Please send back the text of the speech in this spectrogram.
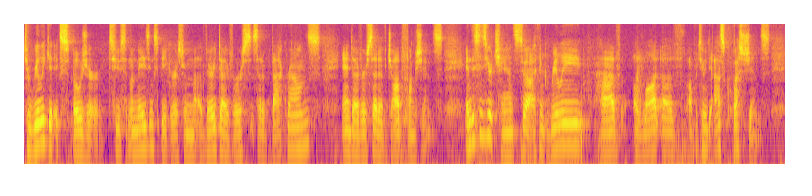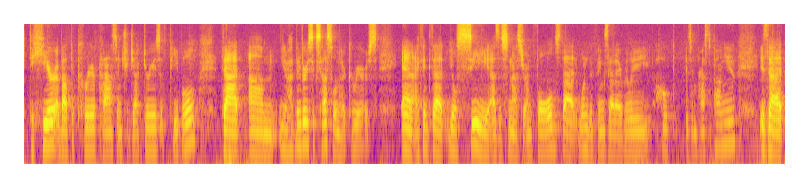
to really get exposure to some amazing speakers from a very diverse set of backgrounds and diverse set of job functions. And this is your chance to, I think, really have a lot of opportunity to ask questions, to hear about the career paths and trajectories of people that um, you know have been very successful in their careers. And I think that you'll see as the semester unfolds that one of the things that I really hope is impressed upon you is that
